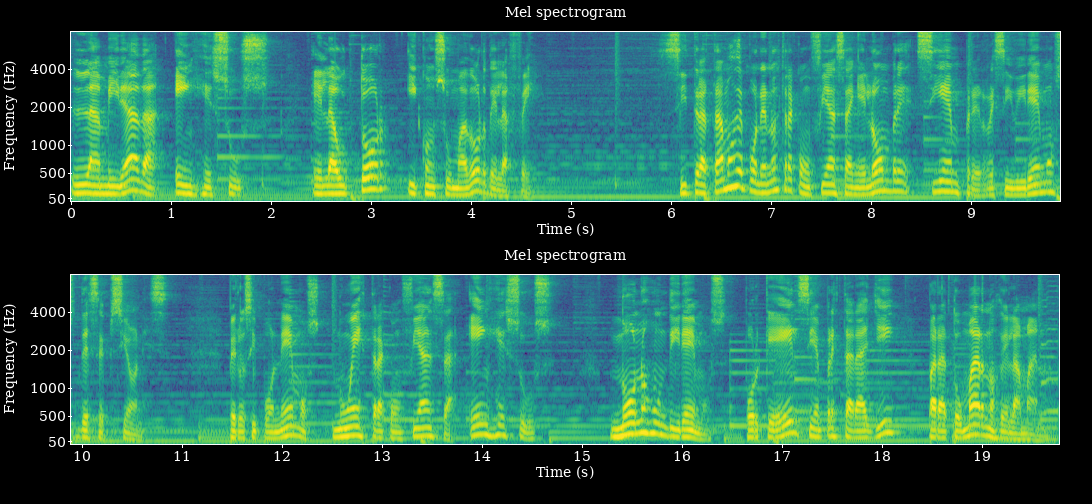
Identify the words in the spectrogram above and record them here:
la mirada en Jesús, el autor y consumador de la fe. Si tratamos de poner nuestra confianza en el hombre, siempre recibiremos decepciones. Pero si ponemos nuestra confianza en Jesús, no nos hundiremos, porque Él siempre estará allí para tomarnos de la mano.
